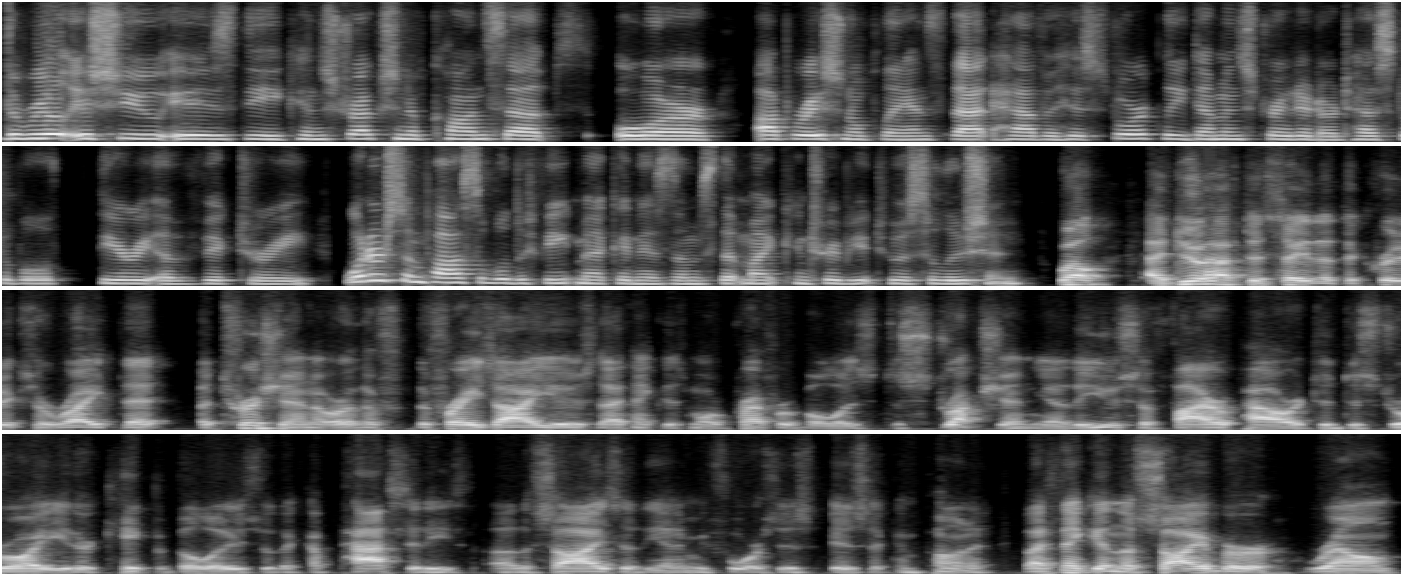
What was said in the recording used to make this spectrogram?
the real issue is the construction of concepts or operational plans that have a historically demonstrated or testable theory of victory. What are some possible defeat mechanisms that might contribute to a solution? Well, I do have to say that the critics are right that attrition, or the, the phrase I use that I think is more preferable, is destruction. You know, the use of firepower to destroy either capabilities or the capacities, uh, the size of the enemy forces is a component. But I think in the cyber realm,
